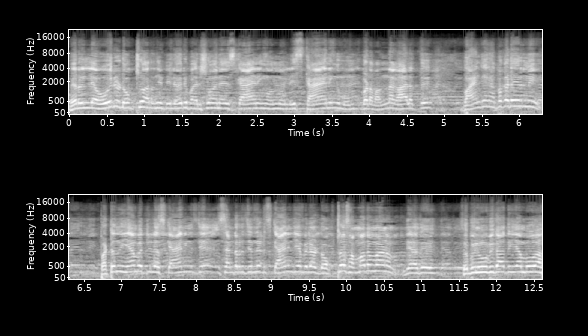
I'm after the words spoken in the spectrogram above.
വേറില്ല ഒരു ഡോക്ടറും അറിഞ്ഞിട്ടില്ല ഒരു പരിശോധന സ്കാനിങ് ഒന്നുമില്ല. ഈ സ്കാനിങ് ഇവിടെ വന്ന കാലത്ത് ഭയങ്കര അപകടമായിരുന്നു. പെട്ടെന്ന് ചെയ്യാൻ പറ്റില്ല സ്കാനിങ് സെന്ററിൽ ചെന്നിട്ട് സ്കാനിങ് ചെയ്യാൻ പറ്റില്ല. ഡോക്ടറെ സമ്മതം വേണം. ഇതിനത് സുബിനൂപികാത്ത് ചെയ്യാൻ പോവാ.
